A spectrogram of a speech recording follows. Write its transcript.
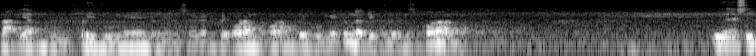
rakyat bu- pribumi Indonesia kan orang orang pribumi itu nggak dibolehin sekolah loh. Iya sih.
